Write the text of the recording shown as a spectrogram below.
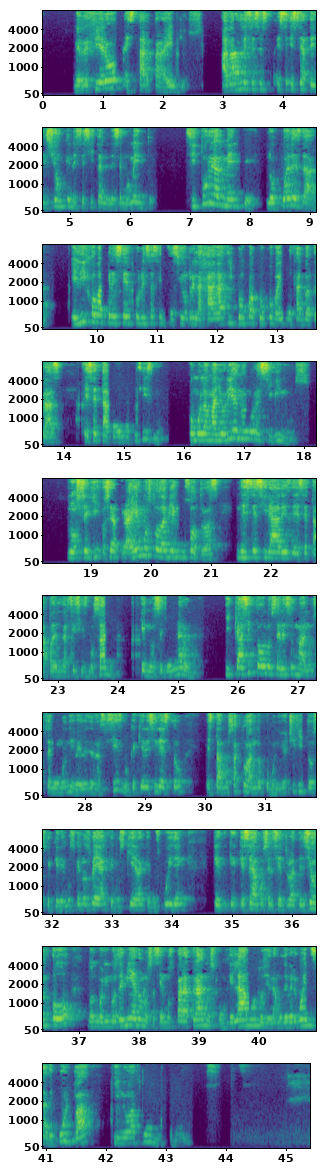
me refiero a estar para ellos, a darles esa atención que necesitan en ese momento. Si tú realmente lo puedes dar, el hijo va a crecer con esa sensación relajada y poco a poco va a ir dejando atrás esa etapa de narcisismo. Como la mayoría no lo recibimos, lo segui o sea, traemos todavía en nosotros necesidades de esa etapa del narcisismo sano, que no se llenaron. Y casi todos los seres humanos tenemos niveles de narcisismo. ¿Qué quiere decir esto? estamos actuando como niños chiquitos que queremos que nos vean, que nos quieran, que nos cuiden, que, seamos el centro de atención, o nos morimos de miedo, nos hacemos para atrás, nos congelamos, nos llenamos de vergüenza, de culpa y no actuamos como.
